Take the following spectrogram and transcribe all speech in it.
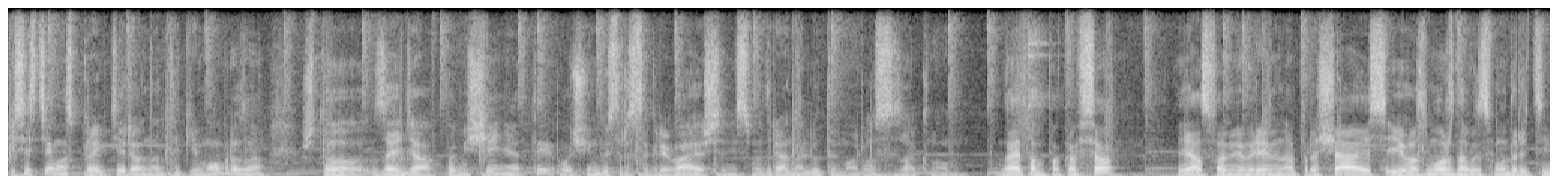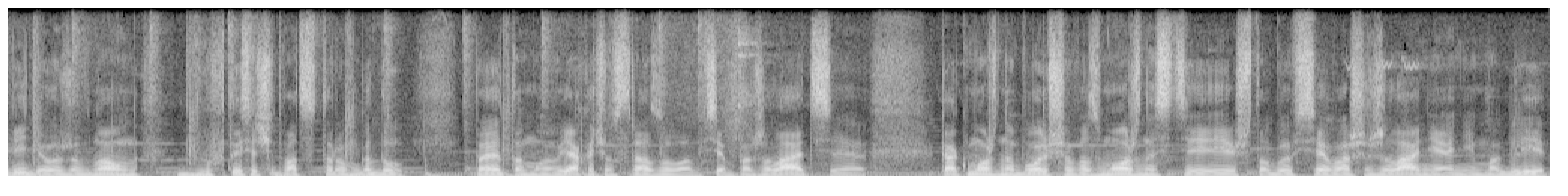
И система спроектирована таким образом, что зайдя в помещение, ты очень быстро согреваешься, несмотря на лютый мороз за окном. На этом пока все. Я с вами временно прощаюсь, и, возможно, вы смотрите видео уже в новом 2022 году. Поэтому я хочу сразу вам всем пожелать э, как можно больше возможностей, чтобы все ваши желания, они могли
